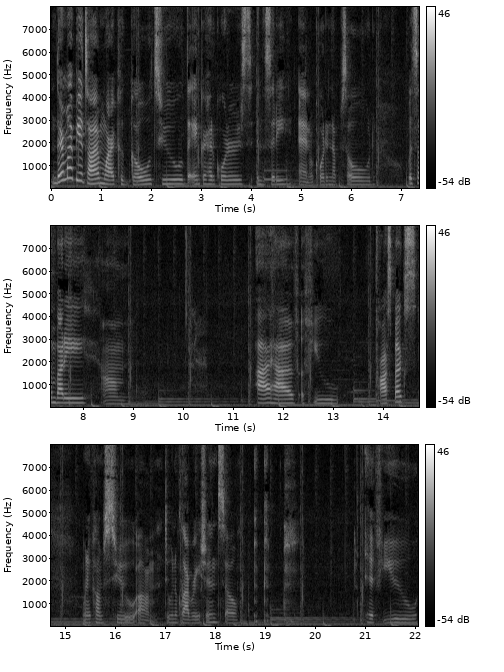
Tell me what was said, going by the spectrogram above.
there might be a time where I could go to the Anchor headquarters in the city and record an episode with somebody. Um, I have a few prospects when it comes to um, doing a collaboration. So if you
